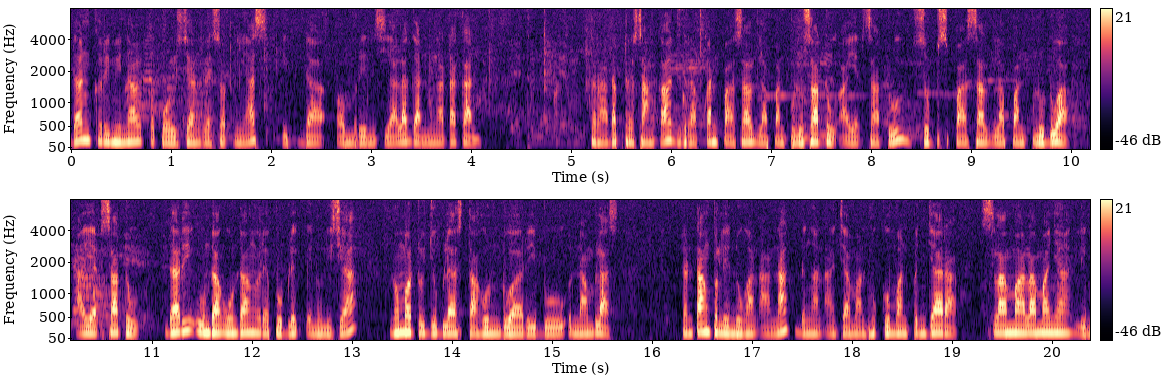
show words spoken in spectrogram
dan Kriminal Kepolisian Resort Nias, Ibda Omrin Sialagan mengatakan, terhadap tersangka diterapkan pasal 81 ayat 1 sub pasal 82 ayat 1 dari Undang-Undang Republik Indonesia nomor 17 tahun 2016 tentang perlindungan anak dengan ancaman hukuman penjara selama-lamanya 15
